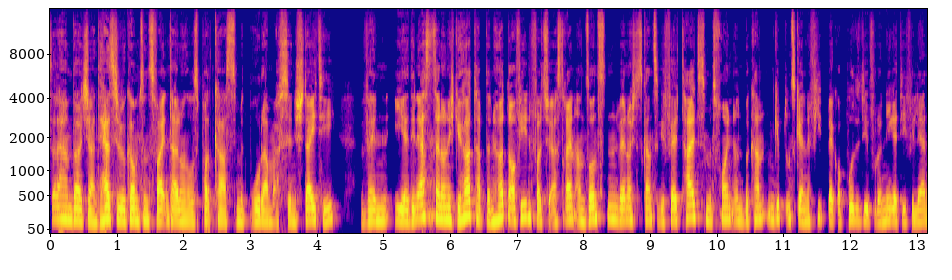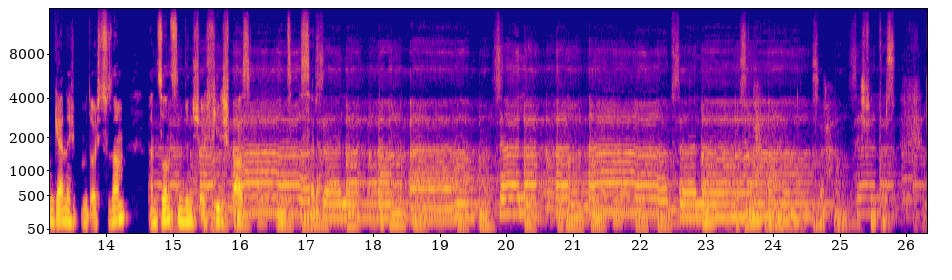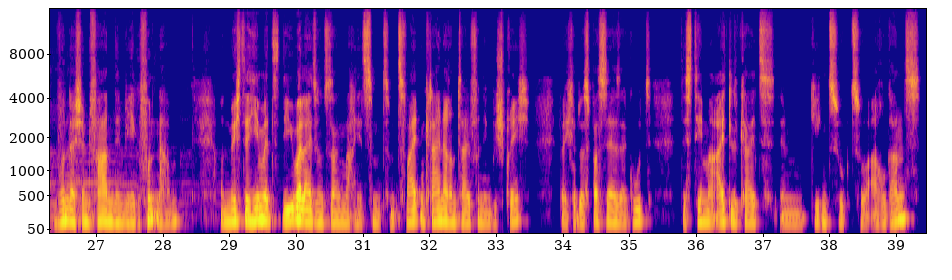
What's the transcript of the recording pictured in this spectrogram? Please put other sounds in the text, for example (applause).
Salam Deutschland, herzlich willkommen zum zweiten Teil unseres Podcasts mit Bruder Mohsin Steiti. Wenn ihr den ersten Teil noch nicht gehört habt, dann hört da auf jeden Fall zuerst rein. Ansonsten, wenn euch das Ganze gefällt, teilt es mit Freunden und Bekannten, gebt uns gerne Feedback, ob positiv oder negativ. Wir lernen gerne mit euch zusammen. Ansonsten wünsche ich euch viel Spaß und Salam. Ich finde das einen wunderschönen Faden, den wir hier gefunden haben und möchte hiermit die Überleitung sozusagen machen, jetzt zum, zum zweiten, kleineren Teil von dem Gespräch, weil ich glaube, das passt sehr, sehr gut. Das Thema Eitelkeit im Gegenzug zur Arroganz.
